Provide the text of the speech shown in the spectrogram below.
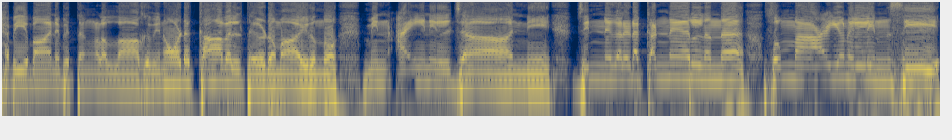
ഹബീബായ നബി തങ്ങൾ അല്ലാഹുവിനോട് കാവൽ തേടുമായിരുന്നു. മിൻ ഐനിൽ ജാനി ജിന്നുകളുടെ കണ്ണേറിൽ നിന്ന് ഇൻസി.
